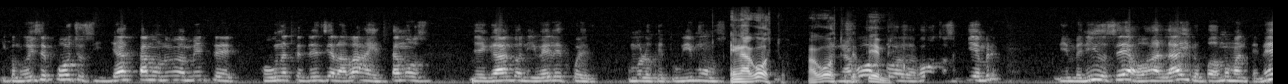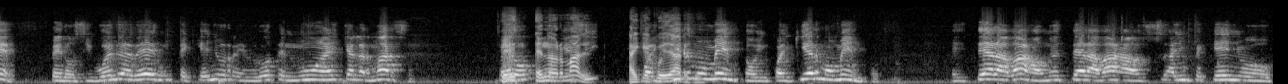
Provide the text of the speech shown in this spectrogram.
y como dice Pocho, si ya estamos nuevamente con una tendencia a la baja y estamos llegando a niveles pues como los que tuvimos En agosto, agosto, en septiembre. agosto, agosto, septiembre, bienvenido sea, ojalá y lo podamos mantener. Pero si vuelve a haber un pequeño rebrote, no hay que alarmarse. Es, Pero es normal, sí, hay que en cualquier momento, en cualquier momento, esté a la baja o no esté a la baja, o hay un pequeño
